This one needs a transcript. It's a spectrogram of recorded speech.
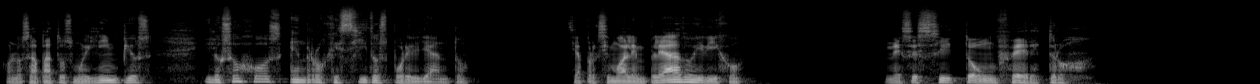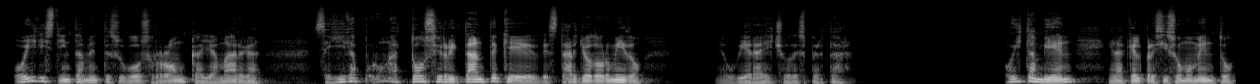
con los zapatos muy limpios y los ojos enrojecidos por el llanto. Se aproximó al empleado y dijo, Necesito un féretro. Oí distintamente su voz ronca y amarga, seguida por una tos irritante que, de estar yo dormido, me hubiera hecho despertar. Oí también, en aquel preciso momento,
